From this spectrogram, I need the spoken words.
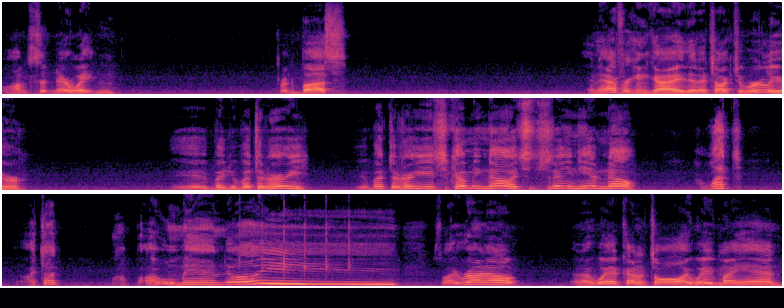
Well, I'm sitting there waiting for the bus. An African guy that I talked to earlier, yeah, but you better hurry. You better hurry. It's coming now. It's staying here now. What? I thought, oh, oh man, Oy! so I run out and I wave kind of tall. I waved my hand,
